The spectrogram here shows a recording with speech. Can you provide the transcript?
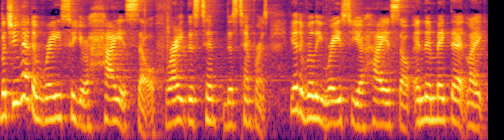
but you had to raise to your highest self, right? This temp this temperance. You had to really raise to your highest self and then make that like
